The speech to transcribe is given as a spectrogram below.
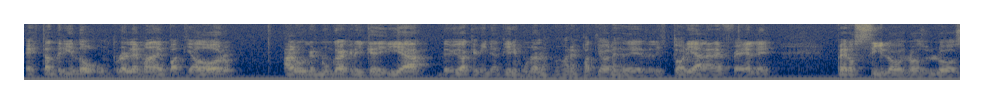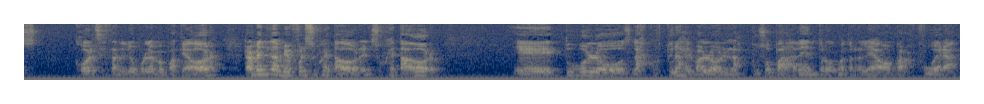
están teniendo un problema de pateador. Algo que nunca creí que diría, debido a que Vinatieri es uno de los mejores pateadores de, la historia de la NFL. Pero sí, los, Colts están teniendo un problema de pateador. Realmente también fue el sujetador. El sujetador eh, tuvo las costuras del balón, las puso para adentro cuando en realidad van para afuera.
